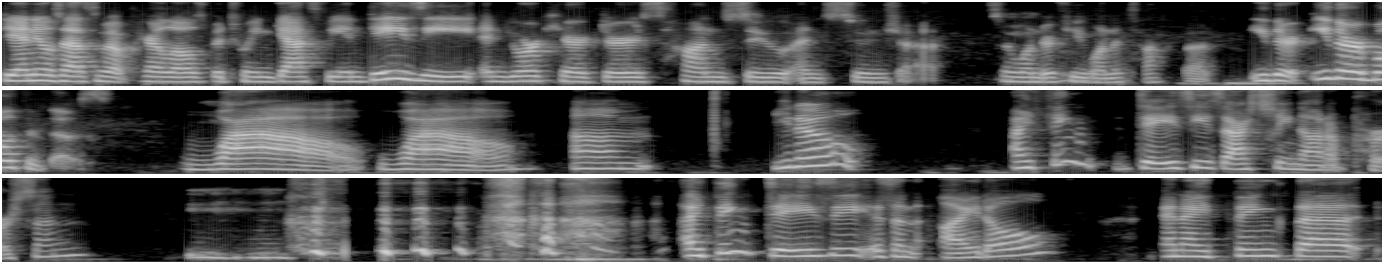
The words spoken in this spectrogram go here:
Daniel's asking about parallels between Gatsby and Daisy and your characters, Hansu and Sunja. So I wonder if you want to talk about either either or both of those. Wow. Wow. Um, you know, I think Daisy is actually not a person. Mm-hmm. I think Daisy is an idol. And I think that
